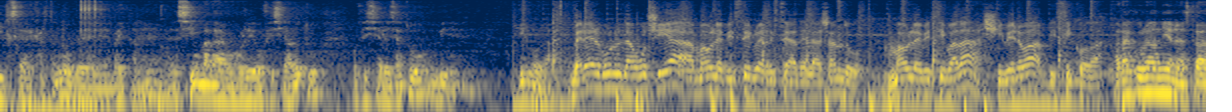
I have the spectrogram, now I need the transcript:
hiltzea ekartzen du, bere baitan, eh? ezin bada hori ofizialatu, ofizializatu, hilgo da. Bere helburu nagusia maule bizir berritzea dela esan du. Maule bizi bada, Siberoa biziko da. Arankura handien ez da,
